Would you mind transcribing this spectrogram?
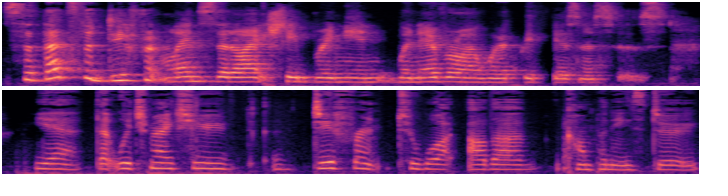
so that's the different lens that I actually bring in whenever I work with businesses. Yeah, that which makes you different to what other companies do.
